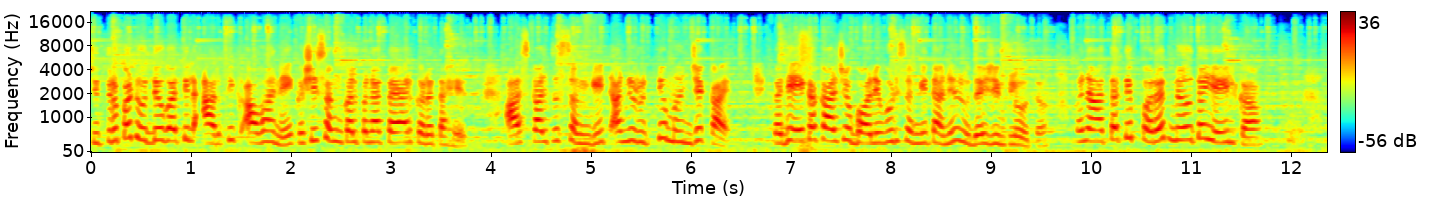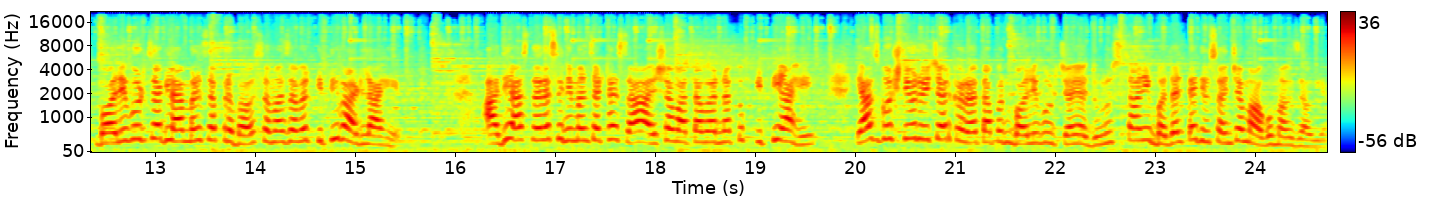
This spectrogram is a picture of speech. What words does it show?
चित्रपट उद्योगातील आर्थिक आव्हाने कशी संकल्पना तयार करत आहेत? आजकालचं संगीत आणि नृत्य म्हणजे काय? कधी एका काळच्या बॉलिवूड संगीताने हृदय जिंकलं होतं. पण आता ते परत मिळवता येईल का? बॉलिवूडचा ग्लॅमरचा प्रभाव समाजावर किती वाढला आहे? आधी असणाऱ्या सिनेमांचा ठसा अशा वातावरणात तो किती आहे? याच गोष्टीवर विचार करत आपण बॉलिवूडच्या या दुरुस्त आणि बदलत्या दिवसांच्या मागोमाग जाऊया.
